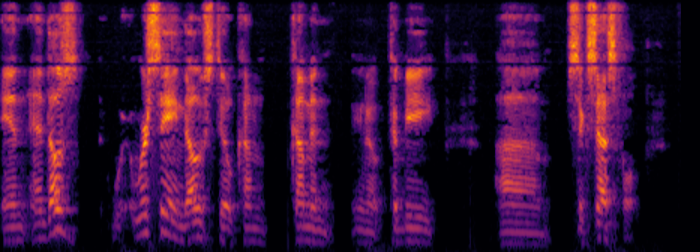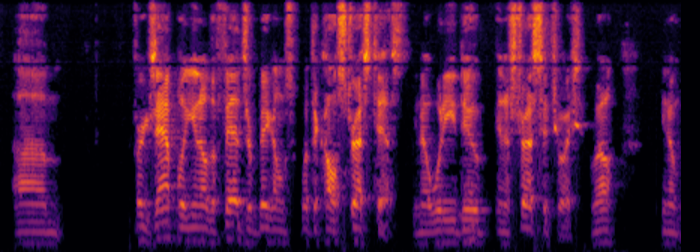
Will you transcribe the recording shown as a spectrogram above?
and and those we're seeing those still come come in you know, to be um, successful. Um, for example, you know, the feds are big on what they call stress tests. You know, what do you do in a stress situation? Well, you know,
